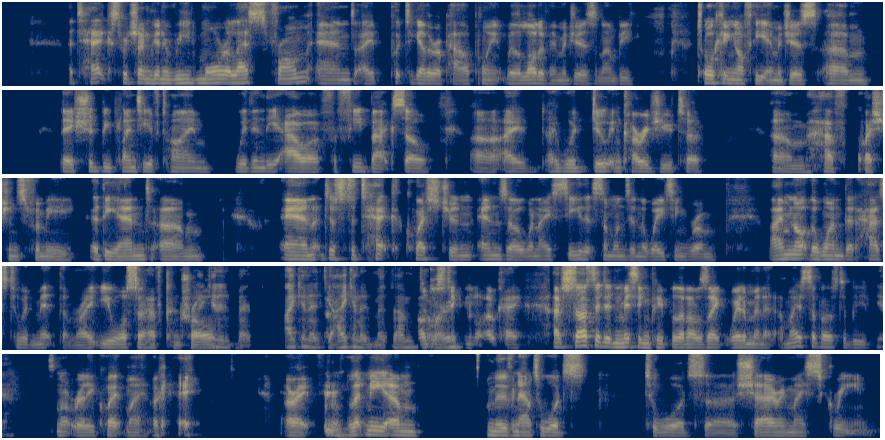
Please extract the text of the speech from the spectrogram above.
a text which I'm going to read more or less from, and I put together a PowerPoint with a lot of images, and I'll be talking off the images. Um, there should be plenty of time within the hour for feedback. So uh, I I would do encourage you to um, have questions for me at the end. Um, and just a tech question, Enzo, when I see that someone's in the waiting room, I'm not the one that has to admit them, right? You also have control. I can admit. I can yeah, I can admit them. I'll just ignore. Okay, I've started admitting people, and I was like, wait a minute, am I supposed to be? Yeah, it's not really quite my. Okay, all right. Let me um move now towards towards uh, sharing my screen.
